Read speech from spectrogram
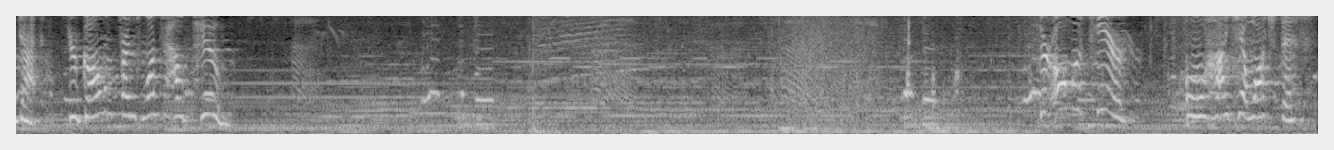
forget. Your golem friends want to help too. They're almost here. Oh, I can't watch this.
